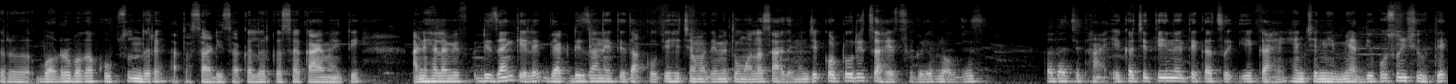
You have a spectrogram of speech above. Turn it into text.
तर बॉर्डर बघा खूप सुंदर आहे. आता साडीचा कलर कसा काय माहिती? आणि ह्याला मी डिझाईन केलं आहे बॅक डिझाईन आहे ते दाखवते. ह्याच्यामध्ये मी तुम्हाला साधे म्हणजे कटोरीच आहेत सगळे ब्लाउजेस. कदाचित हां एकाचे तीन आहेत एकाचं एक आहे. ह्यांचे नेहमी आधीपासून शिवते.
